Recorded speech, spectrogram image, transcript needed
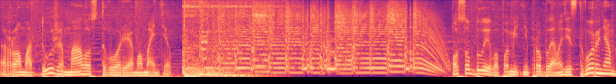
Рома дуже мало створює моментів. Особливо помітні проблеми зі створенням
